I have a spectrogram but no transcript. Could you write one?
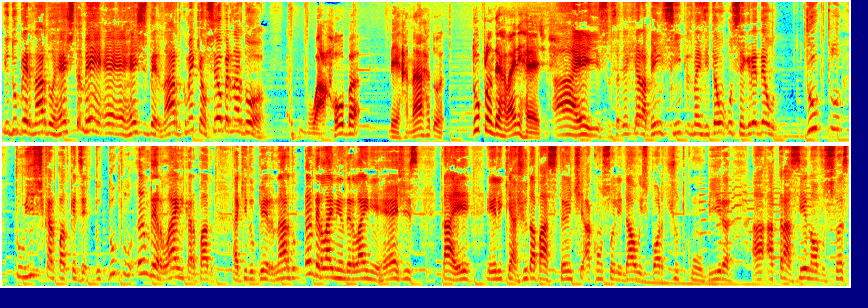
E do Bernardo Regis também, é, é Regis Bernardo. Como é que é o seu, Bernardo? O arroba Bernardo duplo underline Regis. Ah, é isso. Eu sabia que era bem simples, mas então o segredo é o duplo twist carpado, quer dizer, do duplo underline carpado aqui do Bernardo underline underline Regis. Tá aí, ele que ajuda bastante a consolidar o esporte junto com o Bira, a, a trazer novos fãs.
